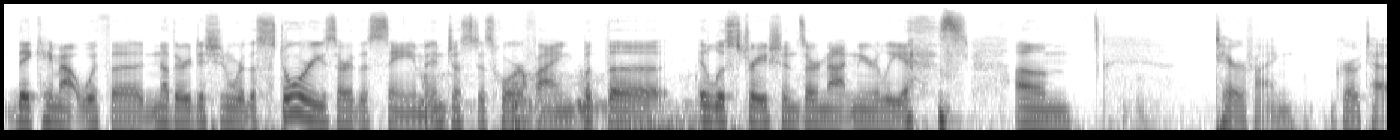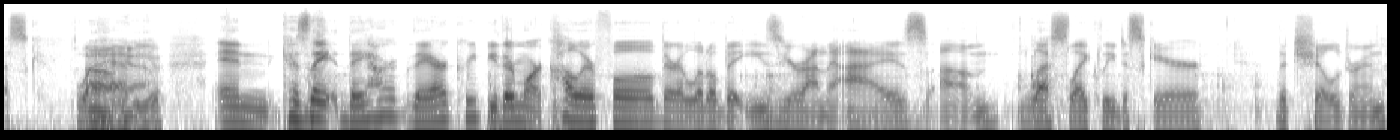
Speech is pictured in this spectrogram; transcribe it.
they came out with another edition where the stories are the same and just as horrifying, but the illustrations are not nearly as um, terrifying, grotesque. what Oh, have yeah. you, and because they they are they are creepy. They're more colorful. They're a little bit easier on the eyes. Um, less likely to scare the children.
